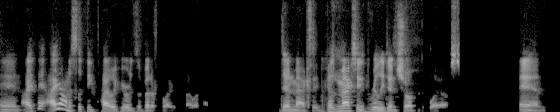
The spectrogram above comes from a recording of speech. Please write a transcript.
And I think I honestly think Tyler Herro is a better player than Tyler Maxey- than Maxey because Maxey really didn't show up in the playoffs, and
